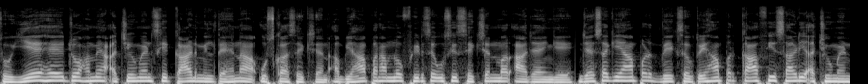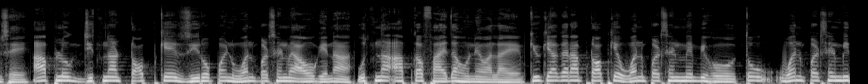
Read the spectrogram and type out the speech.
सो ये है जो हमें अचीवमेंट्स के कार्ड मिलते हैं ना, उसका सेक्शन अब यहाँ पर हम लोग फिर से उसी सेक्शन में आ जाएँगे। जैसा कि यहाँ पर देख सकते हो, यहाँ पर काफ़ी सारी अचीवमेंट्स है। आप लोग जितना टॉप के 0.1 परसेंट में आओगे ना, उतना आपका फ़ायदा होने वाला है। क्योंकि अगर आप टॉप के 1 परसेंट में भी हो तो 1 परसेंट भी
